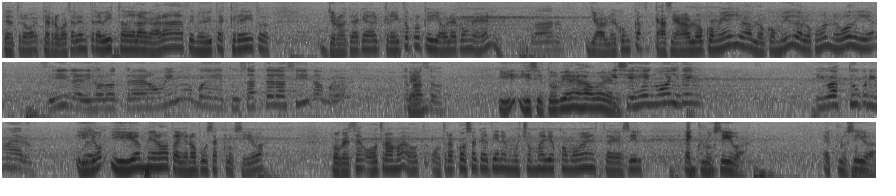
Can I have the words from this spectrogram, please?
te, te robaste la entrevista de la garata y no diste crédito. Yo no te voy a quedar crédito porque yo hablé con él. Claro. Yo hablé con Ca- Casiano, habló con ellos, habló conmigo, habló con el Nuevo Día. Sí, le dijo los tres lo mismo, pues tú usaste la cita, pues. ¿Qué Ven. pasó? Y, y si tú vienes a ver, Y si es en orden, ibas tú primero. y yo, y yo en mi nota yo no puse exclusiva. Porque esa es otra, otra cosa que tienen muchos medios como este, es decir, exclusiva. Exclusiva.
